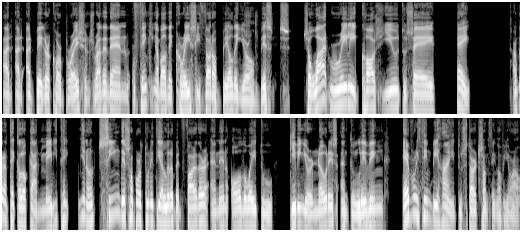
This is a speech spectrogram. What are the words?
at, at, at bigger corporations rather than thinking about the crazy thought of building your own business. So, what really caused you to say, hey, I'm going to take a look at maybe take, you know, seeing this opportunity a little bit farther and then all the way to giving your notice and to leaving everything behind to start something of your own?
